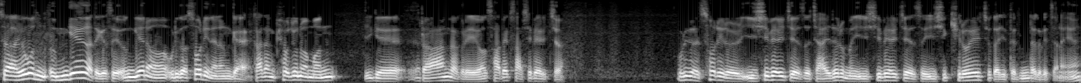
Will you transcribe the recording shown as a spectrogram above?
자, 요건 음계가 되겠어요. 음계는 우리가 소리 내는 게 가장 표준음은 이게 라인가 그래요. 441자. 우리가 소리를 20Hz에서 잘 들으면 20Hz에서 20kHz까지 들린다 그랬잖아요.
